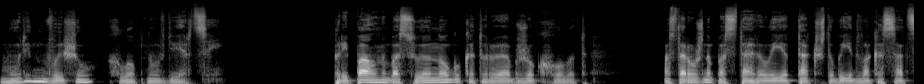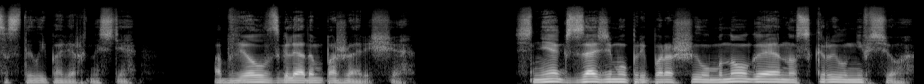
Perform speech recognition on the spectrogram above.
Мурин вышел, хлопнув дверцей. припал на босую ногу, которую обжег холод. Осторожно поставил ее так, чтобы едва касаться стылой поверхности. Обвел взглядом пожарище. Снег за зиму припорошил многое, но скрыл не все.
